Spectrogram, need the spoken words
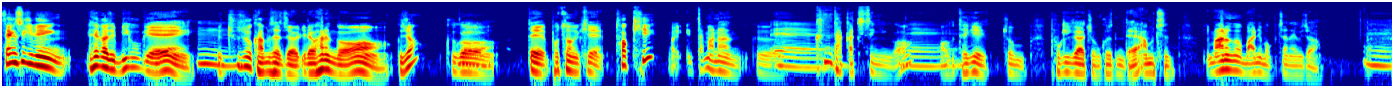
Thanksgiving 해가지고 미국에 음. 그 추수 감사절이라고 하는 거, 그죠? 그거 때 보통 이렇게 터키? 막 이따만한 그, 네. 큰 닭같이 생긴 거. 네. 어, 되게 좀 보기가 좀 그런데, 아무튼, 많은 거 많이 먹잖아요, 그죠? 네,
